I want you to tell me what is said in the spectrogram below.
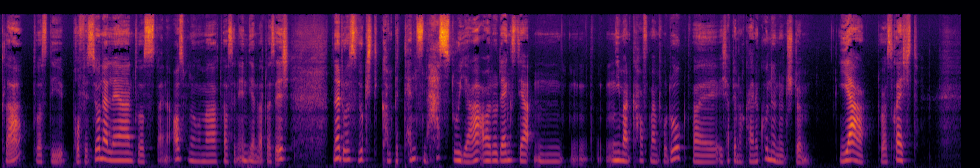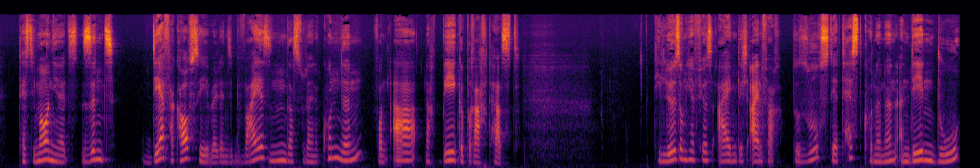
klar, du hast die Profession erlernt, du hast deine Ausbildung gemacht, warst in Indien, was weiß ich. Ne, du hast wirklich die Kompetenzen, hast du ja, aber du denkst ja, niemand kauft mein Produkt, weil ich habe ja noch keine Kundinnenstimmen. Ja, du hast recht. Testimonials sind der Verkaufshebel, denn sie beweisen, dass du deine Kunden von A nach B gebracht hast. Die Lösung hierfür ist eigentlich einfach. Du suchst dir Testkundinnen, an denen du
